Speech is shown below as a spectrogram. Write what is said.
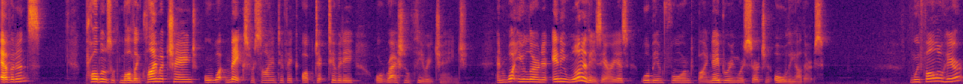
evidence, problems with modeling climate change, or what makes for scientific objectivity or rational theory change. And what you learn in any one of these areas will be informed by neighboring research in all the others. We follow here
